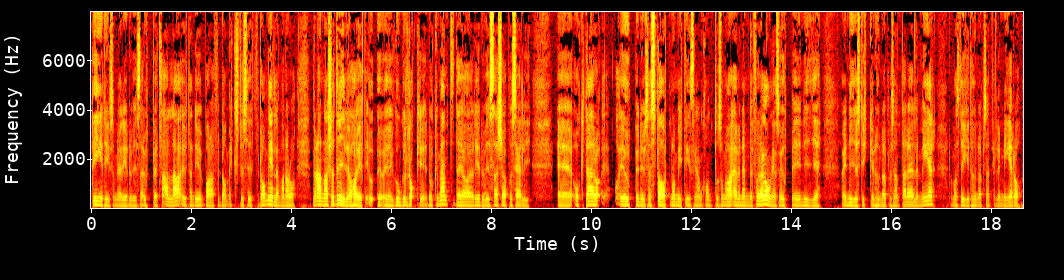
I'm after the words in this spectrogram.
det är ingenting som jag redovisar öppet för alla utan det är bara för dem exklusivt för de medlemmarna då. Men annars så driver jag, har jag ett eh, eh, Google Doc-dokument där jag redovisar köp och sälj. Eh, och där är jag uppe nu sedan starten av mitt Instagram-konto som jag även nämnde förra gången så är jag uppe i nio, är nio stycken 100% eller mer. De har stigit 100% eller mer då.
